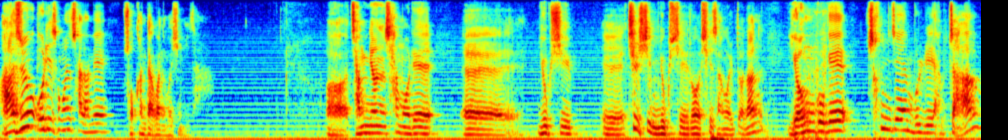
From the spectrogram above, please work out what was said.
아주 어리석은 사람에 속한다고 하는 것입니다. 어, 작년 3월에 에, 60, 에, 76세로 세상을 떠난 영국의 천재 물리학자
